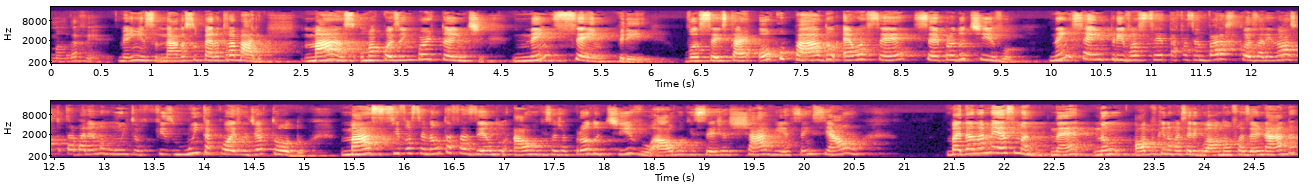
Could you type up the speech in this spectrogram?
manda ver. Bem isso, nada supera o trabalho. Mas uma coisa importante, nem sempre você estar ocupado é você ser produtivo. Nem sempre você tá fazendo várias coisas ali, nossa, eu tô trabalhando muito, fiz muita coisa o dia todo. Mas se você não tá fazendo algo que seja produtivo, algo que seja chave essencial, vai dar na mesma, né? Não, óbvio que não vai ser igual não fazer nada,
